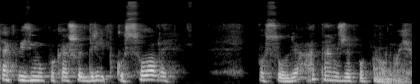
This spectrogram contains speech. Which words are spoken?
Так візьму поки що дрібку соли, посолю, а там вже попробую.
